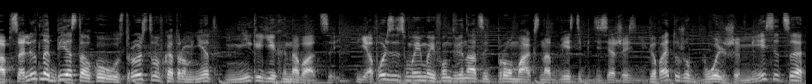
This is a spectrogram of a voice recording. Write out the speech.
Абсолютно бестолковое устройство, в котором нет никаких инноваций. Я пользуюсь моим iPhone 12 Pro Max на 256 гигабайт уже больше месяца,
